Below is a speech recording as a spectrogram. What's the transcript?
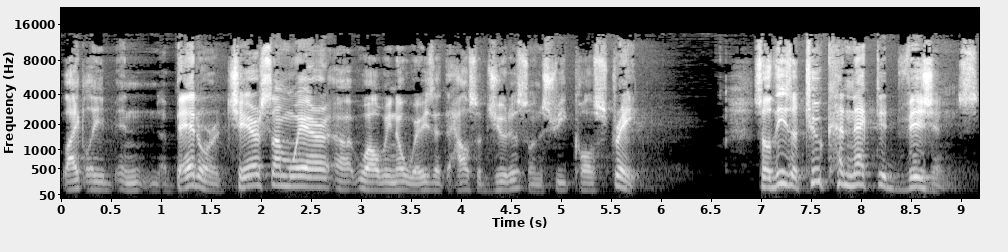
likely in a bed or a chair somewhere. Uh, well, we know where he's at the house of Judas on the street called Straight. So these are two connected visions.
